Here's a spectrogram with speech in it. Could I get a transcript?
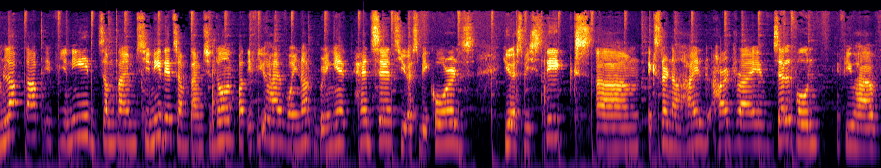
Laptop, if you need, sometimes you need it, sometimes you don't. But if you have, why not bring it? Headsets, USB cords, USB sticks, um, external hard drive, cell phone, if you have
